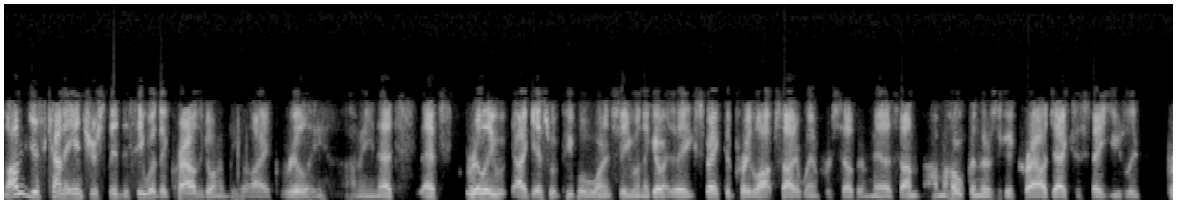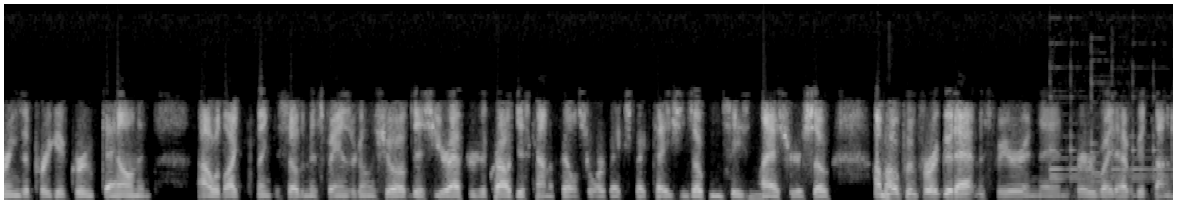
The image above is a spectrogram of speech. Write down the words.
I'm just kind of interested to see what the crowd's going to be like. Really, I mean, that's that's really, I guess, what people want to see when they go. They expect a pretty lopsided win for Southern Miss. I'm I'm hoping there's a good crowd. Jackson State usually brings a pretty good group down, and I would like to think the Southern Miss fans are going to show up this year after the crowd just kind of fell short of expectations opening season last year. So I'm hoping for a good atmosphere and, then for everybody to have a good time.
